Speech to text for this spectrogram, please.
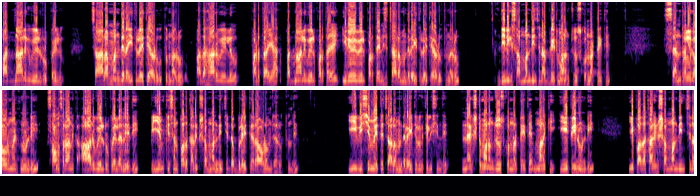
పద్నాలుగు వేల రూపాయలు. చాలామంది రైతులైతే అడుగుతున్నారు పదహారు వేలు పడతాయా పద్నాలుగు వేలు పడతాయా ఇరవై వేలు పడతాయనేసి చాలామంది రైతులు అయితే అడుగుతున్నారు. దీనికి సంబంధించిన అప్డేట్ మనం చూసుకున్నట్టయితే సెంట్రల్ గవర్నమెంట్ నుండి సంవత్సరానికి ఆరు వేల రూపాయలు అనేది పిఎం కిసాన్ పథకానికి సంబంధించి డబ్బులు అయితే రావడం జరుగుతుంది. ఈ విషయం అయితే చాలామంది రైతులకు తెలిసిందే. నెక్స్ట్ మనం చూసుకున్నట్టయితే మనకి ఏపీ నుండి ఈ పథకానికి సంబంధించిన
